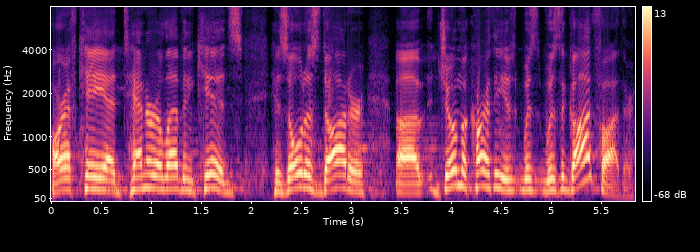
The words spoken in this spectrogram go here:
RFK had 10 or 11 kids. His oldest daughter, uh, Joe McCarthy, was, was the godfather.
